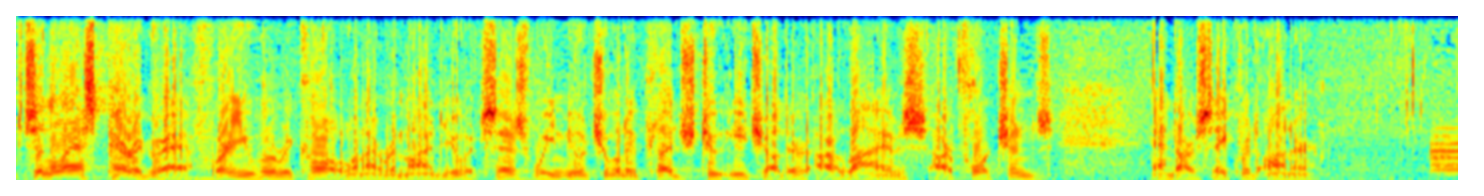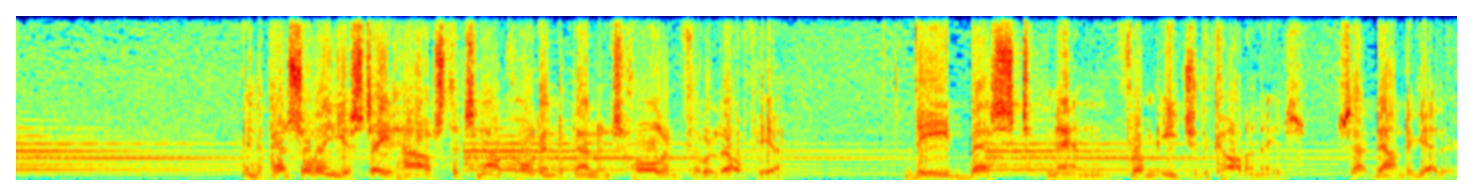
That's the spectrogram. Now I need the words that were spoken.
It's in the last paragraph where you will recall when I remind you it says, We mutually pledge to each other our lives, our fortunes, and our sacred honor. In the Pennsylvania State House that's now called Independence Hall in Philadelphia, the best men from each of the colonies sat down together.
